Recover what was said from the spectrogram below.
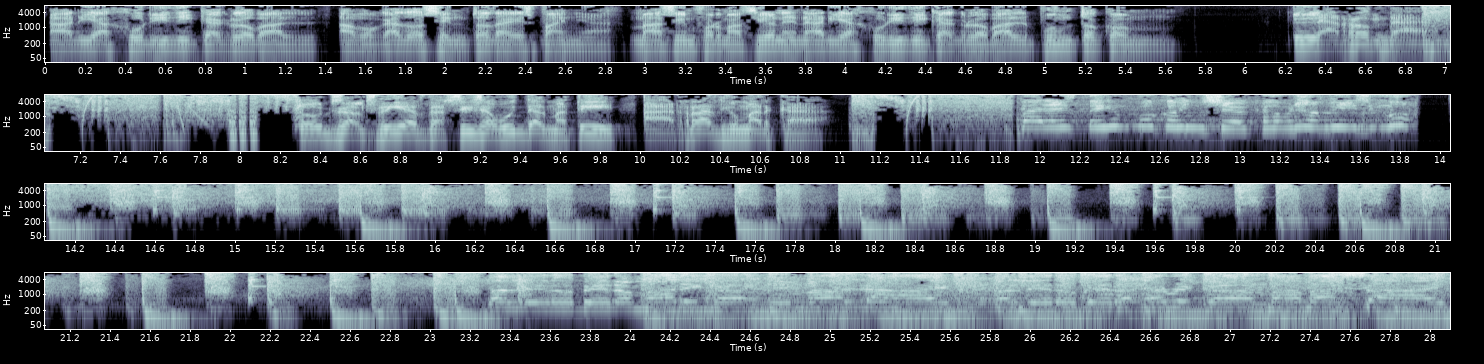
Área Jurídica Global. Abogados en toda España. Más información en areajurídicaglobal.com. La Ronda. Tots els dies de 6 a 8 del matí a Ràdio Marca. Vale, estoy un poco en shock ahora mismo. A little bit of Monica in my life. A little bit of Erica by my side.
